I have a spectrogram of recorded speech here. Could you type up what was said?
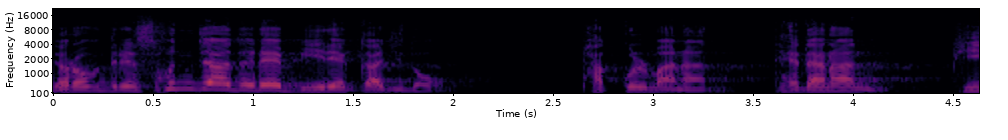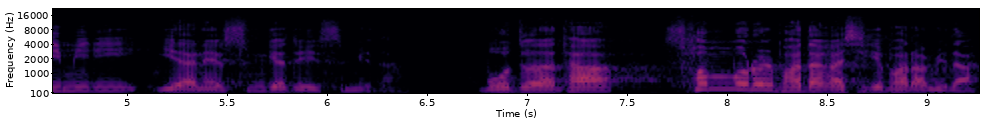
여러분들의 손자들의 미래까지도 바꿀 만한 대단한 비밀이 이 안에 숨겨져 있습니다. 모두 다, 다 선물을 받아가시기 바랍니다.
